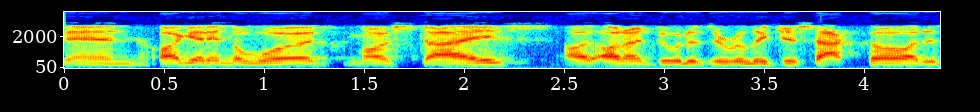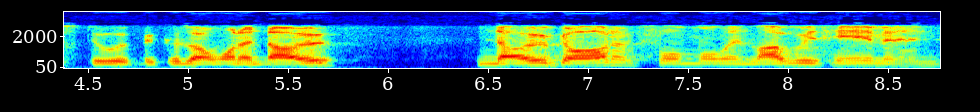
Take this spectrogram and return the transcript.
And I get in the Word most days. I, I don't do it as a religious act, though. I just do it because I want to know know God and fall more in love with Him. And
